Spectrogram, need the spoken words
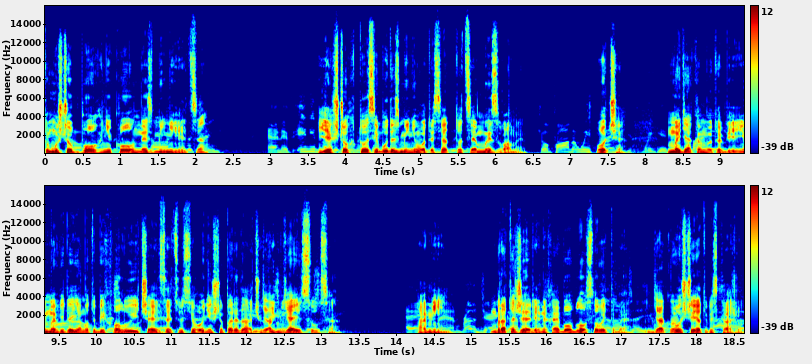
Тому що Бог ніколи не змінюється. І якщо хтось і буде змінюватися, то це ми з вами. Отче, ми дякуємо тобі, і ми віддаємо тобі хвалу і честь за цю сьогоднішню передачу в ім'я Ісуса. Амінь. Брате Джері, нехай Бог благословить тебе. Дякую. Ось що я тобі скажу.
